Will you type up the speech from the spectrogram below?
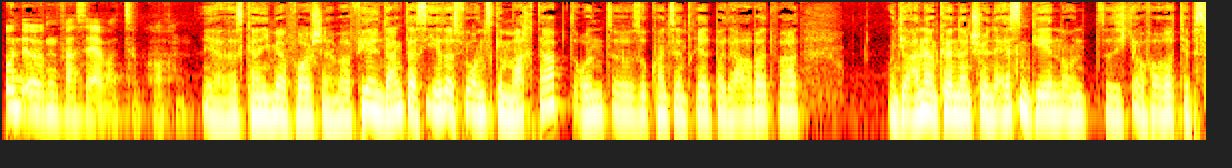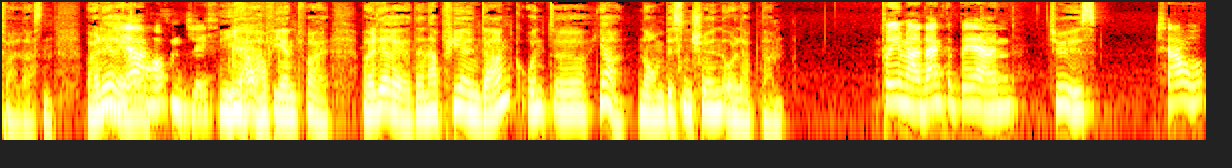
und irgendwas selber zu kochen. Ja, das kann ich mir vorstellen. Aber vielen Dank, dass ihr das für uns gemacht habt und äh, so konzentriert bei der Arbeit wart. Und die anderen können dann schön essen gehen und sich auf eure Tipps verlassen. Valeria, ja, hoffentlich. Ja, auf jeden Fall. Valeria, dann habt vielen Dank und äh, ja, noch ein bisschen schönen Urlaub dann. Prima, danke Bernd. Tschüss. Ciao.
